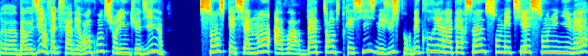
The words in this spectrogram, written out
euh, bah, oser en fait faire des rencontres sur LinkedIn sans spécialement avoir d'attente précise, mais juste pour découvrir la personne, son métier, son univers.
